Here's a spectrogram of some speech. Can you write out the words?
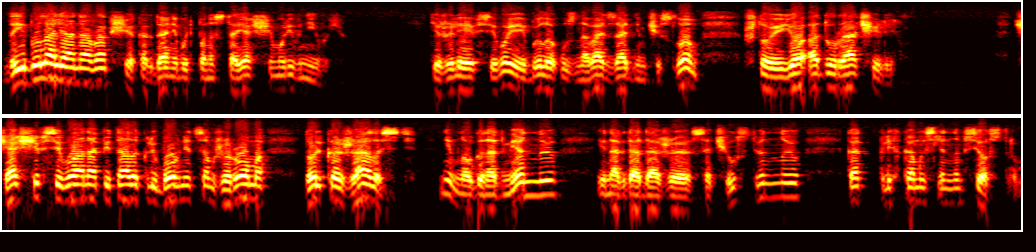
Да и была ли она вообще когда-нибудь по-настоящему ревнивой? Тяжелее всего ей было узнавать задним числом, что ее одурачили. Чаще всего она питала к любовницам Жерома только жалость, немного надменную, иногда даже сочувственную, как к легкомысленным сестрам.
